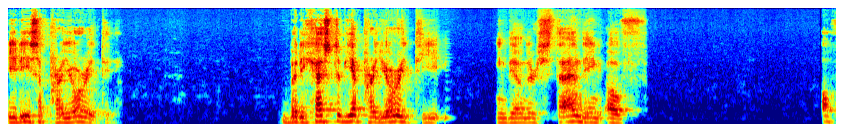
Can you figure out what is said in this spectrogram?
it is a priority. But it has to be a priority in the understanding of of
